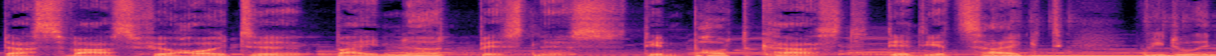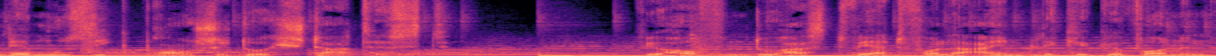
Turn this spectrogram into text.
Das war's für heute bei Nerd Business, dem Podcast, der dir zeigt, wie du in der Musikbranche durchstartest. Wir hoffen, du hast wertvolle Einblicke gewonnen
